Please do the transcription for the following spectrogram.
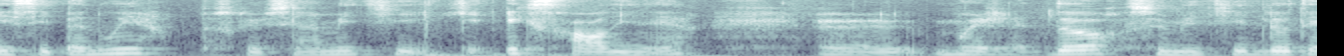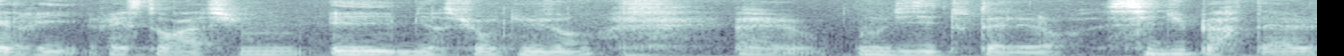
et s'épanouir, parce que c'est un métier qui est extraordinaire. moi, j'adore ce métier de l'hôtellerie, restauration et bien sûr du vin. Euh, on le disait tout à l'heure, c'est du partage,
